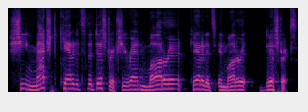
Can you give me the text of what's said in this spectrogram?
she matched candidates to the district. She ran moderate candidates in moderate districts.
